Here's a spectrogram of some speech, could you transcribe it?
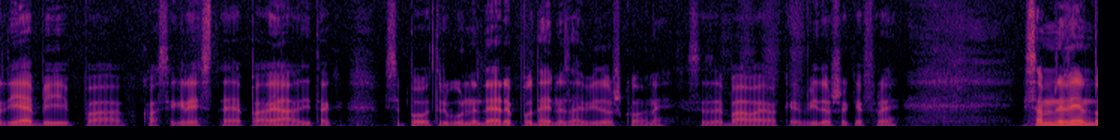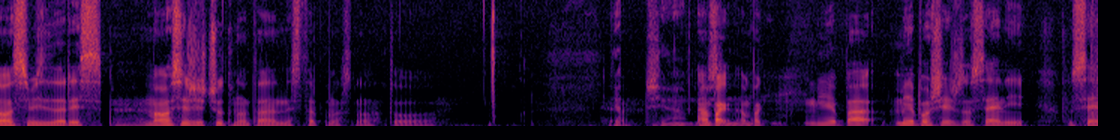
odjebi, pa ko se greste, pa ja, itak se pol tribune dere, podaj nazaj vidoško, ne, ke se zabavajo, ker vidošek je frej. Sam ne vem, danes se mi zdi, da res malo se že čutno ta nestrpnost. No, to, Ja. Ja, Ampak, mislim, ampak mi, je pa, mi je pa všeč, da vse ni, vse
